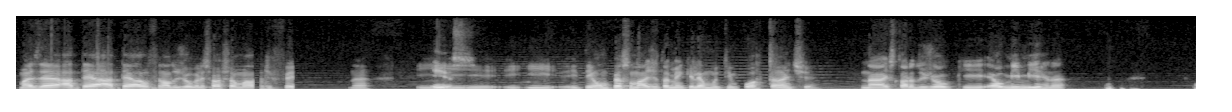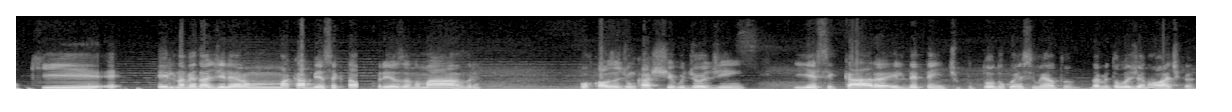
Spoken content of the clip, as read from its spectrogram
Mas é até, até o final do jogo eles só chamam ela de Fei, né? E, Isso. E, e- e tem um personagem também que ele é muito importante na história do jogo, que é o Mimir, né? Que ele, na verdade, ele era uma cabeça que estava presa numa árvore por causa de um castigo de Odin. E esse cara, ele detém, tipo, todo o conhecimento da mitologia nórdica.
